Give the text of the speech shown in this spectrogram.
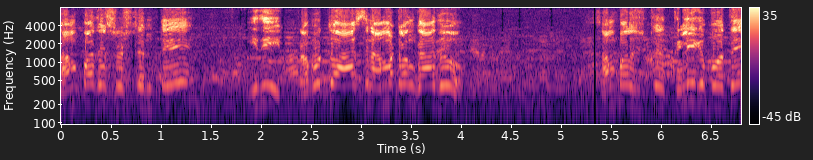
సంపద సృష్టింటే ఇది ప్రభుత్వ ఆస్తిని అమ్మటం కాదు. సంపద సృష్టి తెలియకపోతే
